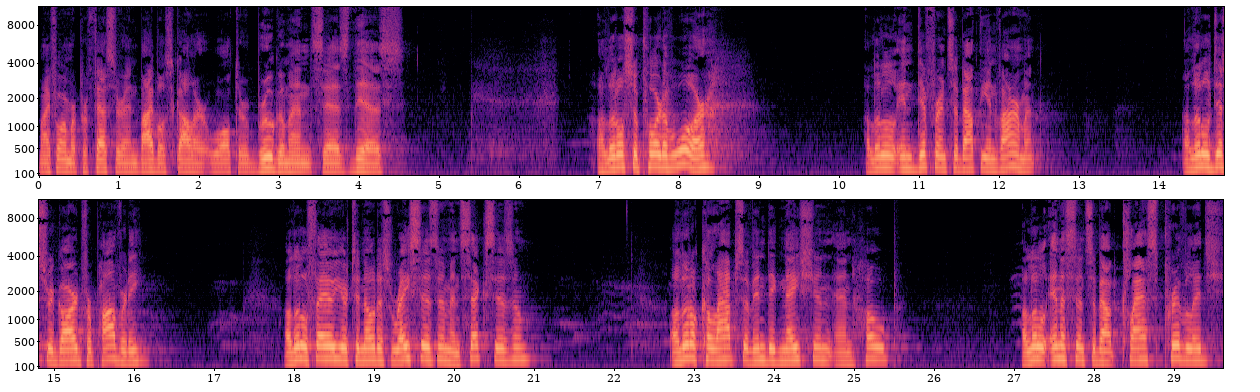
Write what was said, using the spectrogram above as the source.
My former professor and Bible scholar Walter Brueggemann says this a little support of war, a little indifference about the environment, a little disregard for poverty, a little failure to notice racism and sexism, a little collapse of indignation and hope, a little innocence about class privilege,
